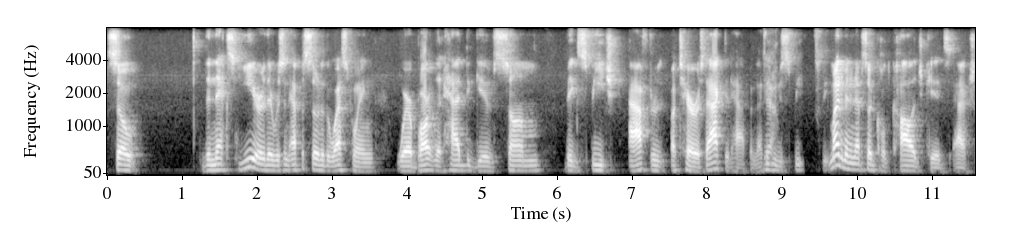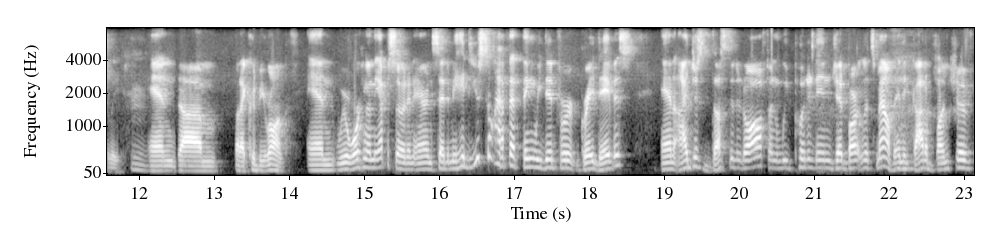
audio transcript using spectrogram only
So, the next year, there was an episode of The West Wing where Bartlet had to give some big speech after a terrorist act had happened. I think yeah. he was speak. Spe- might have been an episode called College Kids, actually, mm. and um, but I could be wrong. And we were working on the episode, and Aaron said to me, "Hey, do you still have that thing we did for Gray Davis?" And I just dusted it off, and we put it in Jed Bartlet's mouth, and it got a bunch of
